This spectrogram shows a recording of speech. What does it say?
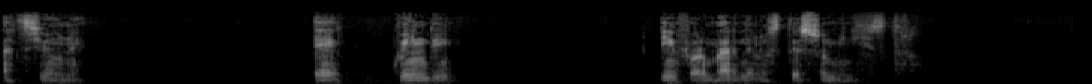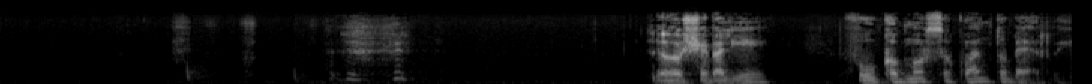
azione e quindi informarne lo stesso ministro. Lo Chevalier fu commosso quanto Barry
